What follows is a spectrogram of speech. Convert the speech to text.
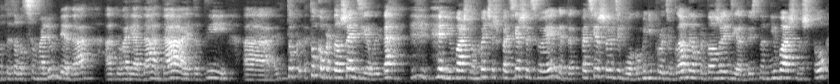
вот это вот самолюбие, да, а говоря, да, да, это ты, а, только, только продолжай делать, да, неважно, хочешь потешить свое эго, так потешь ради Бога, мы не против, главное, продолжай делать, то есть нам не важно, что,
